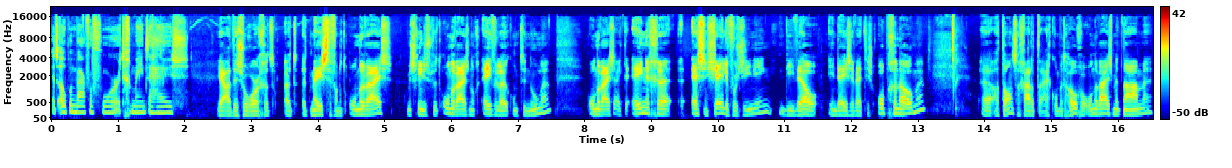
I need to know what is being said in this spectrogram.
het openbaar vervoer, het gemeentehuis. Ja, de zorg, het, het, het meeste van het onderwijs. Misschien is het onderwijs nog even leuk om te noemen. Onderwijs is eigenlijk de enige essentiële voorziening die wel in deze wet is opgenomen. Uh, althans, dan gaat het eigenlijk om het hoger onderwijs met name.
